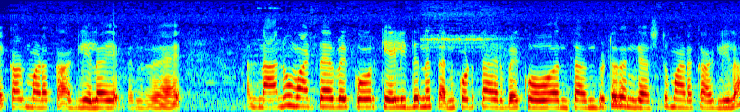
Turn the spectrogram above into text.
ರೆಕಾರ್ಡ್ ಮಾಡೋಕ್ಕಾಗಲಿಲ್ಲ, ಯಾಕಂದರೆ ಅಲ್ಲಿ ನಾನು ಮಾಡ್ತಾ ಇರಬೇಕು, ಅವ್ರು ಕೇಳಿದ್ದನ್ನು ತಂದುಕೊಡ್ತಾ ಇರಬೇಕು ಅಂತ ಅಂದ್ಬಿಟ್ಟು ನನಗೆ ಅಷ್ಟು ಮಾಡೋಕ್ಕಾಗಲಿಲ್ಲ.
